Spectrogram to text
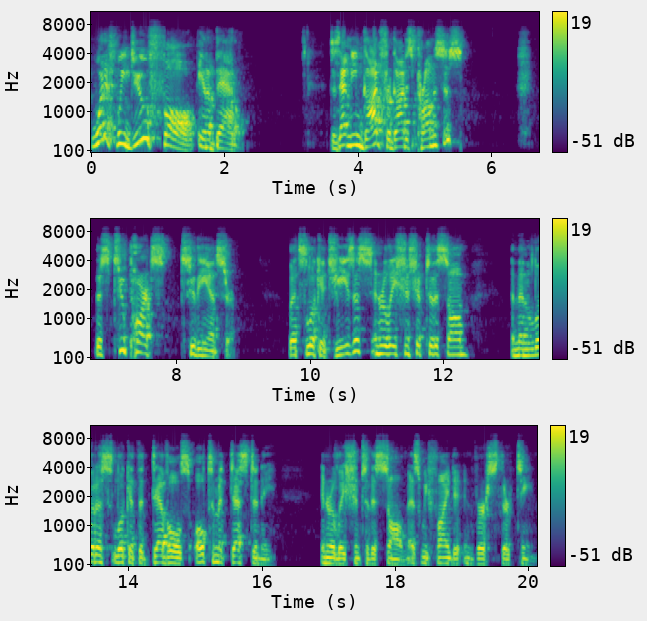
What if we do fall in a battle? Does that mean God forgot his promises? There's two parts to the answer. Let's look at Jesus in relationship to the psalm and then let us look at the devil's ultimate destiny in relation to this psalm as we find it in verse 13.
